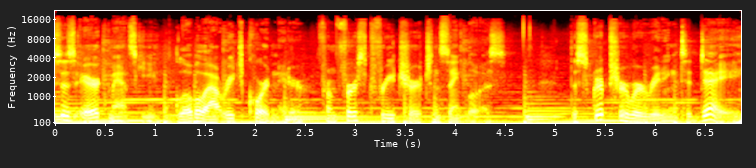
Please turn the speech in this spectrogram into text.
This is Eric Mansky, Global Outreach Coordinator from First Free Church in St. Louis. The scripture we're reading today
